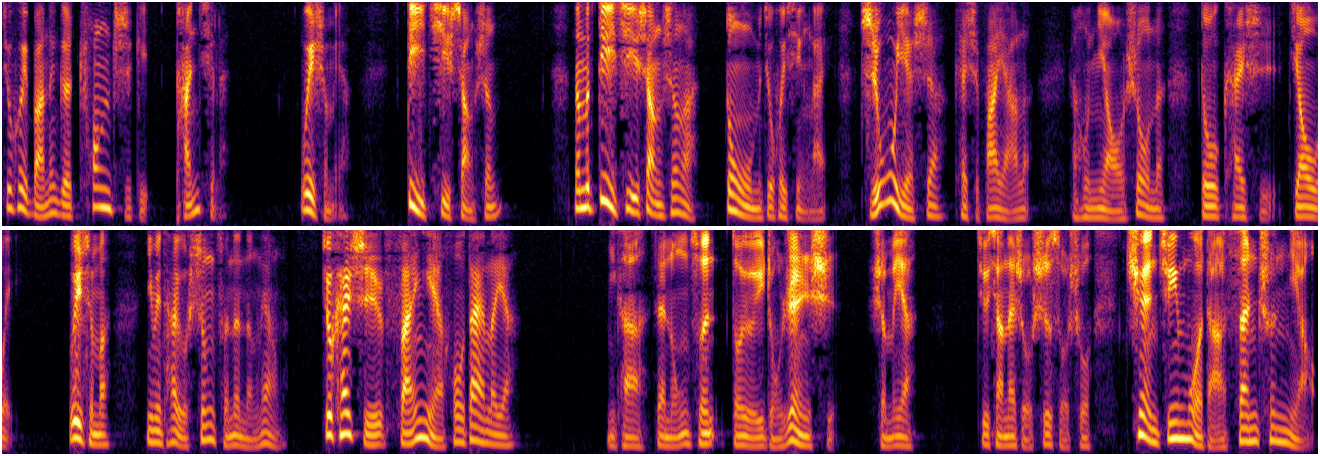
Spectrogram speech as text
就会把那个窗纸给弹起来。为什么呀？地气上升，那么地气上升啊，动物们就会醒来，植物也是啊，开始发芽了，然后鸟兽呢都开始交尾。为什么？因为它有生存的能量了，就开始繁衍后代了呀。你看啊，在农村都有一种认识，什么呀？就像那首诗所说：“劝君莫打三春鸟，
